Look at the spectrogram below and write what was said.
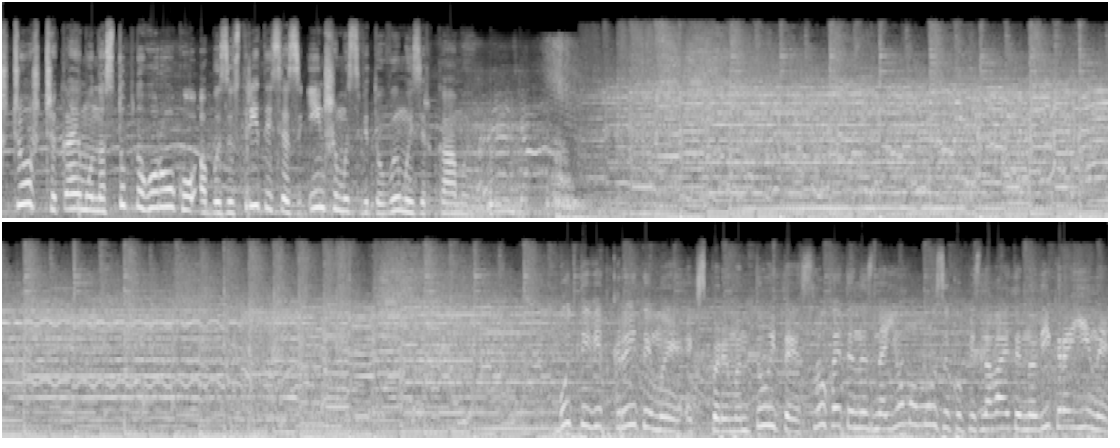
Що ж, чекаємо наступного року, аби зустрітися з іншими світовими зірками. Будьте відкритими, експериментуйте, слухайте незнайому музику, пізнавайте нові країни.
